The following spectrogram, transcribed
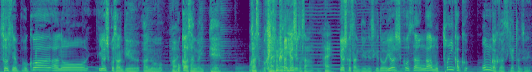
そうですね。僕はあのよしこさんっていうあの、はい。お母さんがいて。お母さん。お母さんはい。よしこさん。はい。よしこさんって言うんですけどよしこさんがもうとにかく音楽が好きだったんですよね。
